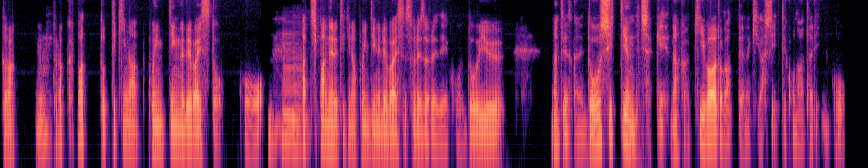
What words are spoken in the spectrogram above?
トラん？トラックパッド的なポインティングデバイスと、こう、うんタッチパネル的なポインティングデバイスそれぞれで、こう、どういう、なんていうんですかね、動詞って言うんでしたっけ？なんかキーワードがあったような気がしていて、このあたり。こ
